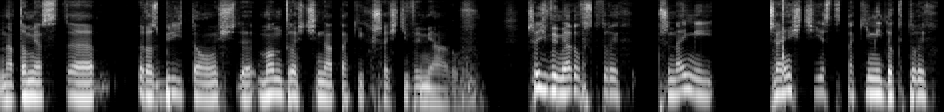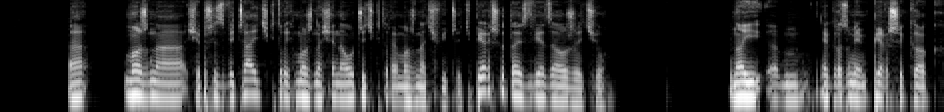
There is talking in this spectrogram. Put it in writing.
Natomiast e, rozbili tą e, mądrość na takich sześć wymiarów. Sześć wymiarów, z których przynajmniej część jest takimi, do których e, można się przyzwyczaić, których można się nauczyć, które można ćwiczyć. Pierwszy to jest wiedza o życiu. No i jak rozumiem, pierwszy krok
